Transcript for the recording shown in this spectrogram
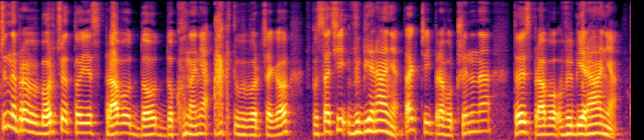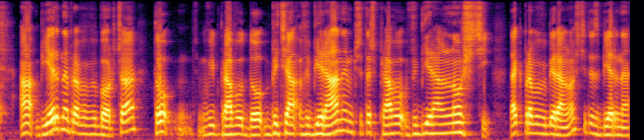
Czynne prawo wyborcze to jest prawo do dokonania aktu wyborczego w postaci wybierania, tak? Czyli prawo czynne to jest prawo wybierania, a bierne prawo wyborcze to mówi prawo do bycia wybieranym, czy też prawo wybieralności. Tak, prawo wybieralności to jest bierne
